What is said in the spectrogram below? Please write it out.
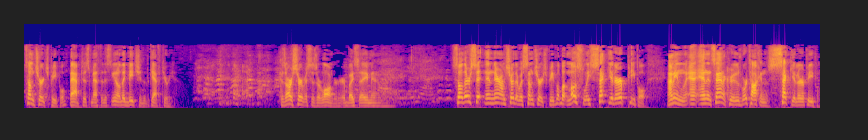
Some church people, Baptist, Methodist, you know, they beat you to the cafeteria. Because our services are longer. Everybody say amen. So they're sitting in there. I'm sure there was some church people, but mostly secular people. I mean, and, and in Santa Cruz, we're talking secular people.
